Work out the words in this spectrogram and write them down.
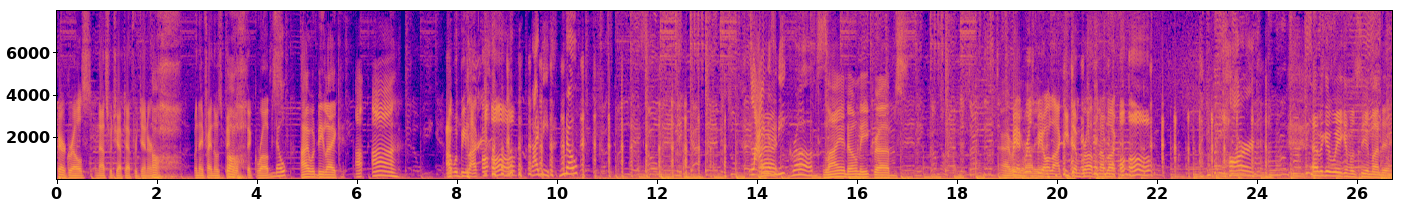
Bear Grylls, and that's what you have to have for dinner. Oh. When they find those big old Oh. thick grubs. Nope. I would be like, uh uh I would be like, uh uh And I'd be, nope. Lion doesn't eat grubs. Lion don't eat grubs. All right, we're Bear gonna get Grills outta be here. all like, eat them grubs. And I'm like, uh uh Hard. Have a good week, and we'll see you Monday. You're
